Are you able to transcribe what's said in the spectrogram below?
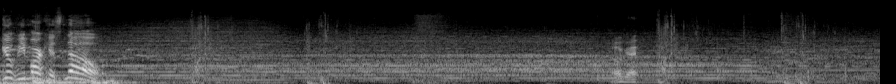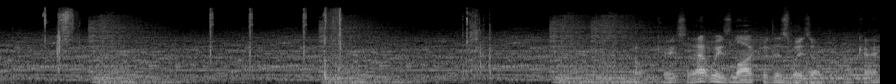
Goopy Marcus, no! Okay. Okay, so that way's locked, but this way's open. Okay.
